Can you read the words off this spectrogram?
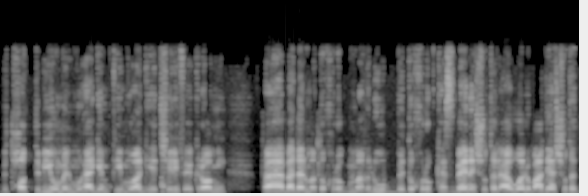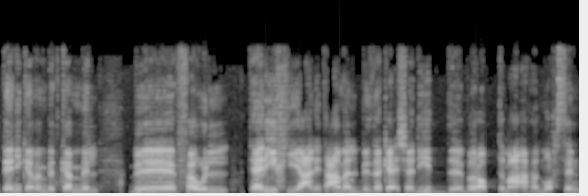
بتحط بيهم المهاجم في مواجهة شريف إكرامي فبدل ما تخرج مغلوب بتخرج كسبان الشوط الأول وبعدها الشوط الثاني كمان بتكمل بفاول تاريخي يعني اتعمل بذكاء شديد بربط مع أحمد محسن.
